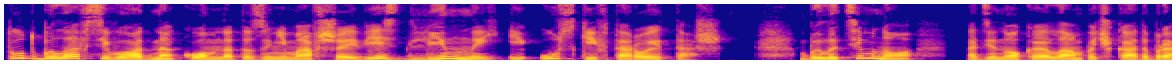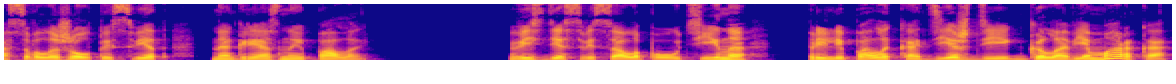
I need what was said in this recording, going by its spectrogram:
Тут была всего одна комната, занимавшая весь длинный и узкий второй этаж. Было темно, одинокая лампочка отбрасывала желтый свет на грязные полы. Везде свисала паутина, прилипала к одежде и к голове Марка.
